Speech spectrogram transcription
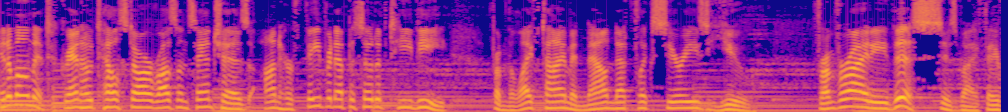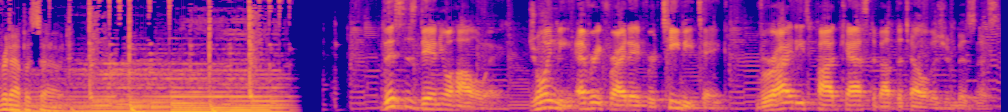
In a moment, Grand Hotel star Roselyn Sanchez on her favorite episode of TV from the Lifetime and now Netflix series You. From Variety, this is my favorite episode. This is Daniel Holloway. Join me every Friday for TV Take, Variety's podcast about the television business.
